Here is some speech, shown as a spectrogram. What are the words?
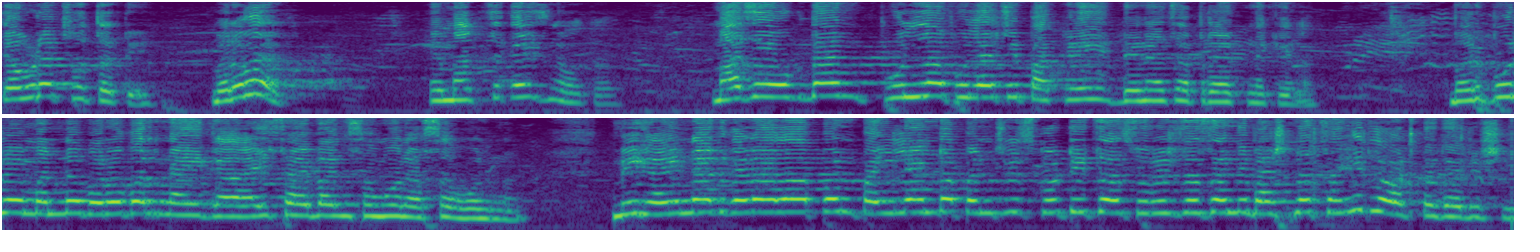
तेवढंच होतं ते. बरोबर? हे मागचं काहीच नव्हतं. माझं योगदान फुलना फुलाची पाकळी देण्याचा प्रयत्न केला. भरपूर हे म्हणणं बरोबर नाही का? आईसाहेबांसमोर असं बोलणं. मी गैनाथ गडाला पण पहिल्यांदा पंचवीस कोटीचा सुरेश दासांनी भाषणात सांगितलं वाटतं त्या दिवशी.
